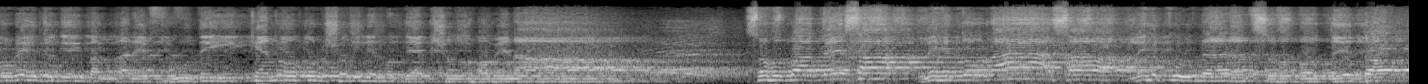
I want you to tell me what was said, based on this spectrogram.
করে যদি ওই বান্দারে ফু দেই, কেন ওর শরীরের মধ্যে অ্যাকশন হবে না? সোহবত এসা, লেহ তো রাসা লেহ কুনাত সোহবত দা।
